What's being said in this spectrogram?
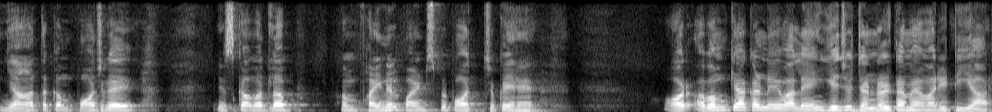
यहाँ तक हम पहुँच गए। इसका मतलब हम फाइनल पॉइंट्स पे पहुँच चुके हैं। और अब हम क्या करने वाले हैं? ये जो जनरल टर्म है हमारी टी आर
